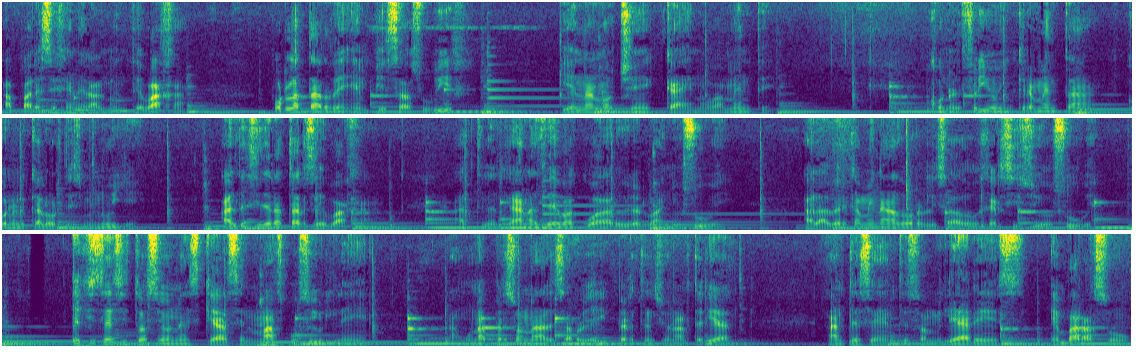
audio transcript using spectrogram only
aparece generalmente baja. Por la tarde empieza a subir y en la noche cae nuevamente. Con el frío incrementa, con el calor disminuye. Al deshidratarse baja. Al tener ganas de evacuar o ir al baño sube. Al haber caminado o realizado ejercicio sube. Existen situaciones que hacen más posible a una persona desarrollar hipertensión arterial antecedentes familiares, embarazo,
